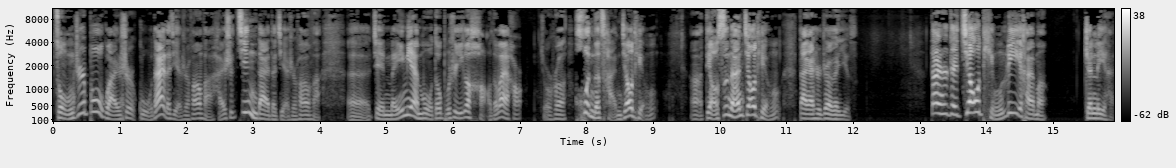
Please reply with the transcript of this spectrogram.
总之，不管是古代的解释方法，还是近代的解释方法，呃，这没面目都不是一个好的外号。就是说，混的惨，交挺，啊，屌丝男交挺，大概是这个意思。但是这交挺厉害吗？真厉害。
